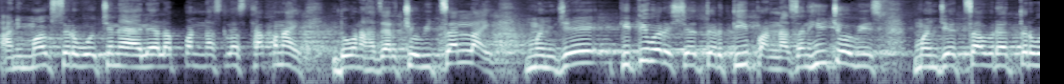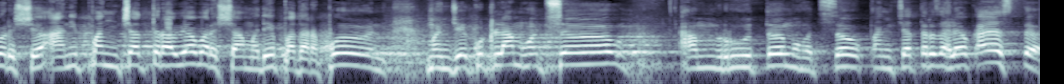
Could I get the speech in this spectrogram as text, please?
आणि मग सर्वोच्च न्यायालयाला पन्नासला स्थापना आहे. दोन हजार चोवीस चालला आहे म्हणजे किती वर्ष? तर ती पन्नास आणि ही चोवीस. म्हणजे चौऱ्याहत्तर वर्ष आणि पंच्याहत्तराव्या वर्षामध्ये पदार्पण. म्हणजे कुठला महोत्सव? अमृत महोत्सव. पंच्याहत्तर झाल्यावर काय असतं?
